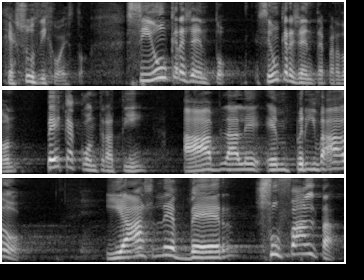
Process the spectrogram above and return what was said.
Jesús dijo esto. Si un creyente, si un creyente, perdón, peca contra ti, háblale en privado y hazle ver su falta.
